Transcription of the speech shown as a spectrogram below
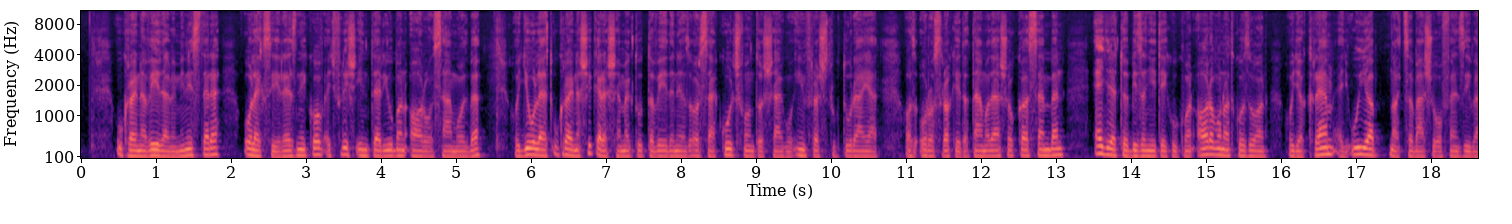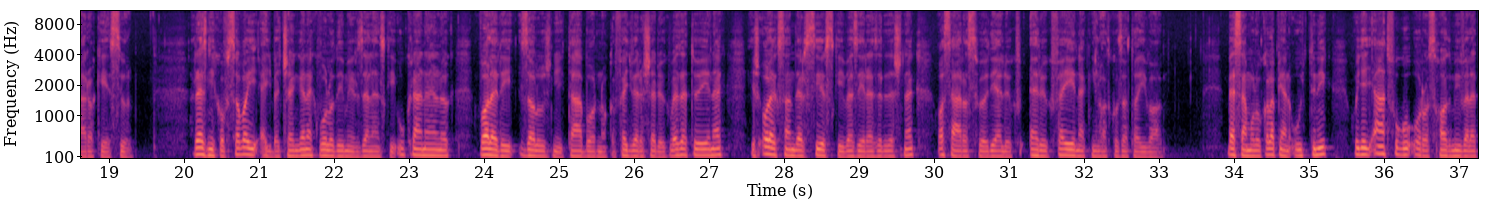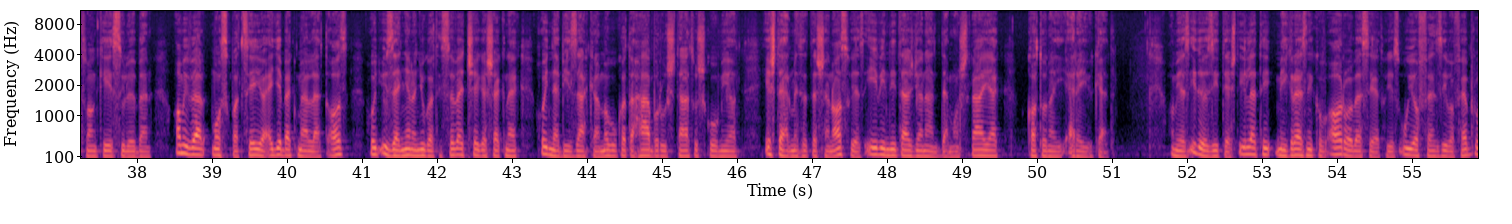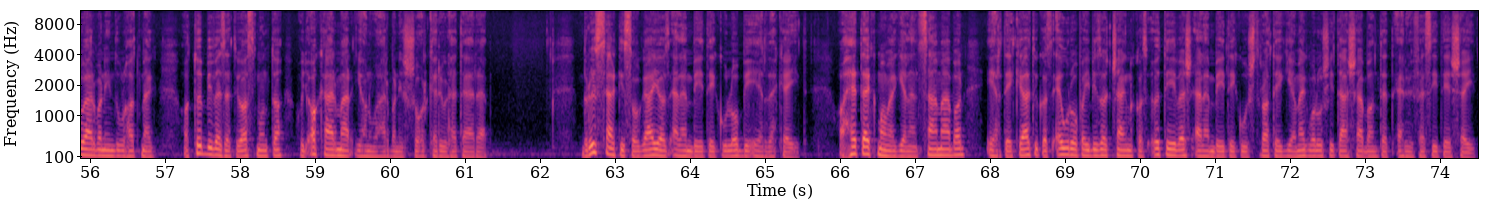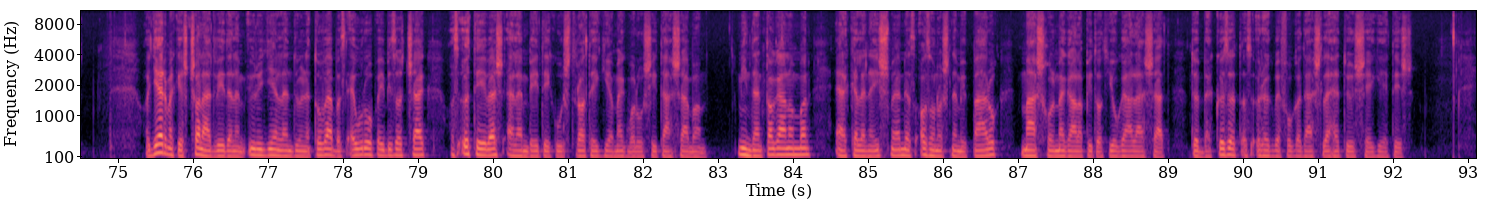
Ukrajna védelmi minisztere Oleksiy Reznikov egy friss interjúban arról számolt be, hogy jól lehet Ukrajna sikeresen meg tudta védeni az ország kulcsfontosságú infrastruktúráját az orosz rakétatámadásokkal szemben, egyre több bizonyítékuk van arra vonatkozóan, hogy a Krem egy újabb, nagyszabású offenzívára készül. Reznikov szavai egybecsengenek Volodymyr Zelenszky ukrán elnök, Valeri Zaluzsnyi tábornok a fegyveres erők vezetőjének és Alexander Szirszki vezérezredesnek, a szárazföldi erők, erők fejének nyilatkozataival. Beszámolók alapján úgy tűnik, hogy egy átfogó orosz hadművelet van készülőben, amivel Moszkva célja egyebek mellett az, hogy üzenjen a nyugati szövetségeseknek, hogy ne bízzák el magukat a háború státuskó miatt, és természetesen az, hogy az évindítás gyanánt demonstrálják katonai erejüket. Ami az időzítést illeti, míg Reznikov arról beszélt, hogy az új offenzíva februárban indulhat meg, a többi vezető azt mondta, hogy akár már januárban is sor kerülhet erre. Brüsszel kiszolgálja az LMBTQ lobby érdekeit. A hetek ma megjelent számában értékeltük az Európai Bizottságnak az öt éves LMBTQ stratégia megvalósításában tett erőfeszítéseit. A gyermek és családvédelem ürügyén lendülne tovább az Európai Bizottság az öt éves LMBTQ stratégia megvalósításában. Minden tagállamban el kellene ismerni az azonos nemű párok máshol megállapított jogállását, többek között az örökbefogadás lehetőségét is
